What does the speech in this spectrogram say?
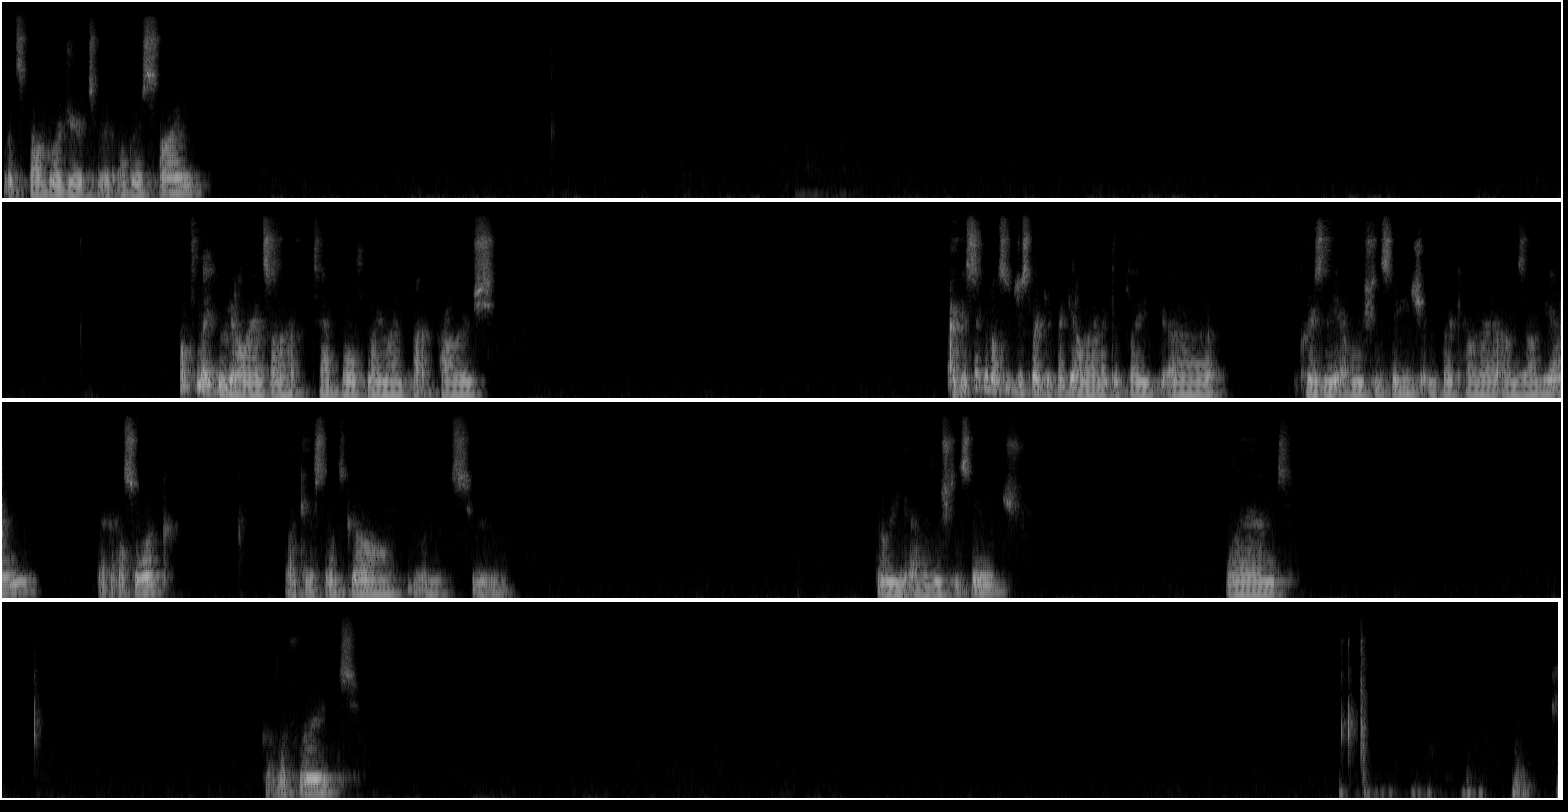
with Spellgorger to Ogre's fine. Get a land, so I'll have to tap both Leyline Prowlers. I guess I could also just like if I get a land, I could play uh, Grizzly Evolution Sage and put a counter on Zombie Island. That could also work. Okay, so let's go one, two, three Evolution Sage. Land. Proliferate.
